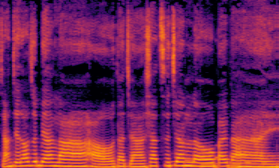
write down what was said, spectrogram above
讲解到这边啦。好，大家下次见喽，拜拜。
